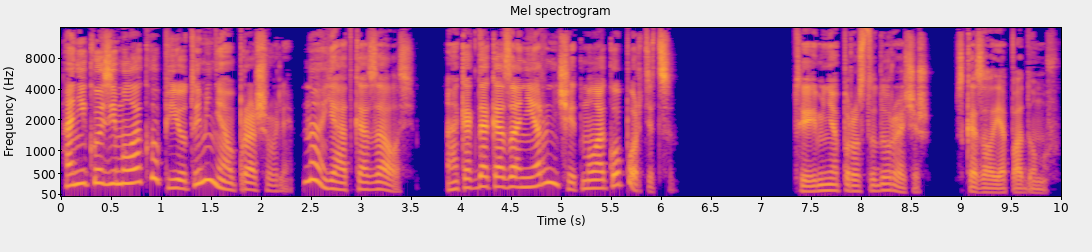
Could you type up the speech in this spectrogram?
Они козье молоко пьют и меня упрашивали, но я отказалась. А когда коза нервничает, молоко портится». «Ты меня просто дурачишь», — сказал я, подумав.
